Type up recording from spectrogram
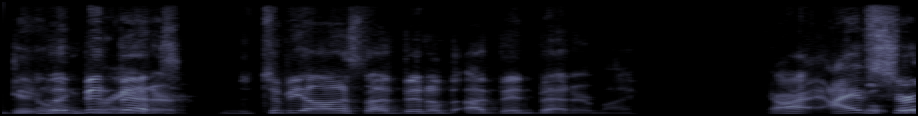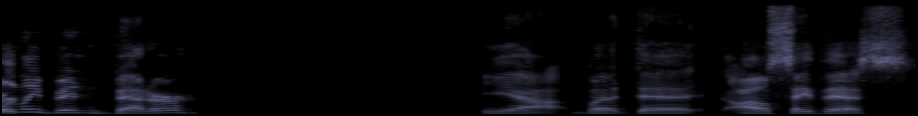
Doing I've been great. better. To be honest, I've been a, I've been better, Mike. All right, I've Before- certainly been better. Yeah, but the, I'll say this:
